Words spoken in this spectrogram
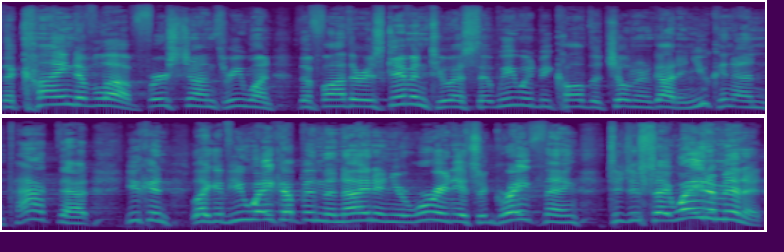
the kind of love, 1 John 3 1, the Father has given to us that we would be called the children of God. And you can unpack that. You can, like, if you wake up in the night and you're worried, it's a great thing to just say, wait a minute,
